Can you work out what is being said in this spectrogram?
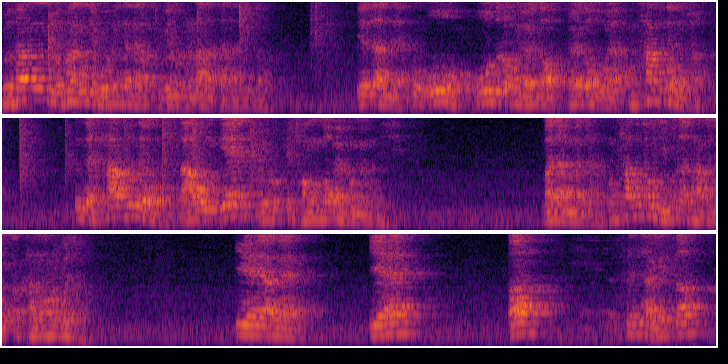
요 상황인지 요 상황인지 모르니까 내가 두 개로 갈라놨잖아 지금. 이해도 안 돼. 그럼 5, 5 들어가면 여기가 여기가 5야. 그럼 4분의 5죠. 근데 4분의 5 나온 게 이렇게 점검해 보면 되지. 맞아 안 맞아? 그럼 4분의 5는 2보다 작으니까 가능한 거죠. 이해해 안 해? 이해해? 어? 세진 알겠어?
